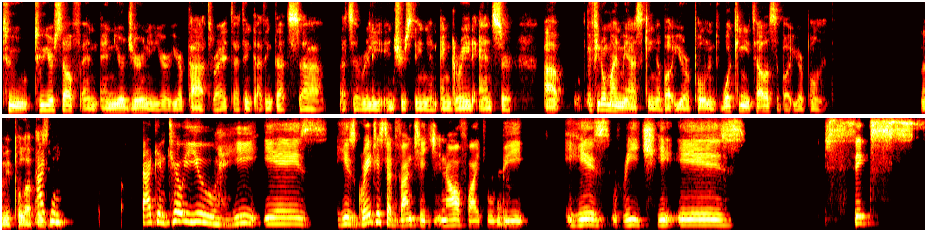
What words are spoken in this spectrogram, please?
to to yourself and and your journey your your path right? I think i think that's uh that's a really interesting and, and great answer. Uh if you don't mind me asking about your opponent what can you tell us about your opponent? Let me pull up his I can, I can tell you he is his greatest advantage in our fight will be his reach. He is six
